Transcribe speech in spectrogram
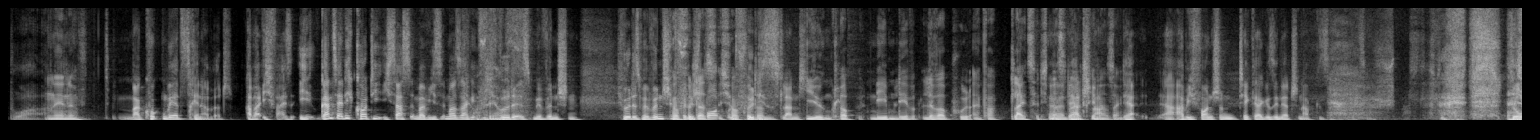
Boah. Nee, ne? Mal gucken, wer jetzt Trainer wird. Aber ich weiß, ich, ganz ehrlich, Cotti, ich sag's immer, wie ich es immer sage, ich ich würde es mir wünschen. Ich würde es mir wünschen hoffe, für den dass, Sport ich und hoffe, für dass dieses Land. Jürgen Klopp neben Liverpool einfach gleichzeitig Ja, der hat Nationaltrainer sein der, der habe ich vorhin schon einen Ticker gesehen, der hat schon abgesagt. So.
